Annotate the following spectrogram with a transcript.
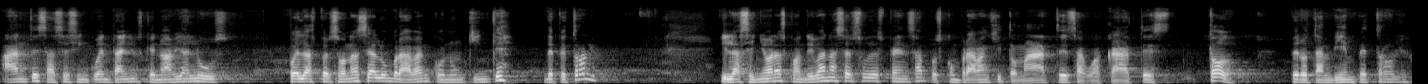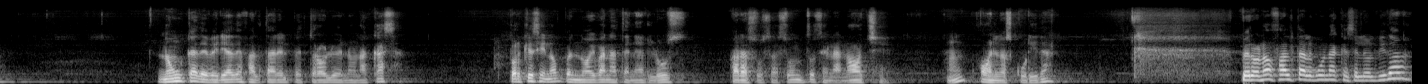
antes, hace 50 años que no había luz, pues las personas se alumbraban con un quinqué de petróleo. Y las señoras cuando iban a hacer su despensa, pues compraban jitomates, aguacates, todo, pero también petróleo. Nunca debería de faltar el petróleo en una casa, porque si no, pues no iban a tener luz para sus asuntos en la noche o en la oscuridad. Pero no falta alguna que se le olvidaba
